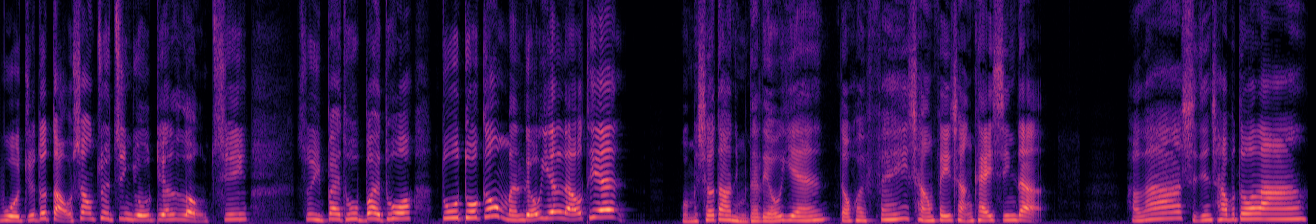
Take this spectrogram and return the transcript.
我觉得岛上最近有点冷清，所以拜托拜托，多多跟我们留言聊天。我们收到你们的留言，都会非常非常开心的。好啦，时间差不多啦，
